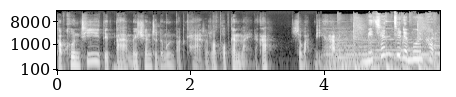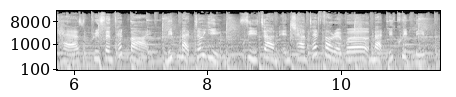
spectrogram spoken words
ขอบคุณที่ติดตาม Mission to the Moon Podcast แล้วเราพบกันใหม่นะครับ สวัสดีครับ Mission to the Moon Podcast Presented by Lip Matte เจ้าหญิง สีจัน Enchanted Forever Matte Liquid Lip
